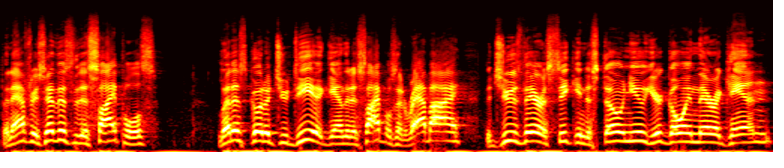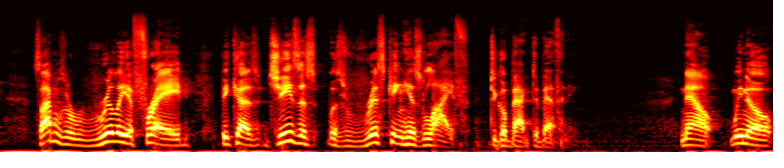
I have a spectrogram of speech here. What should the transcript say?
Then, after he said this to the disciples, let us go to Judea again. The disciples said, Rabbi, the Jews there are seeking to stone you. You're going there again. Disciples were really afraid because Jesus was risking his life to go back to Bethany. Now, we know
